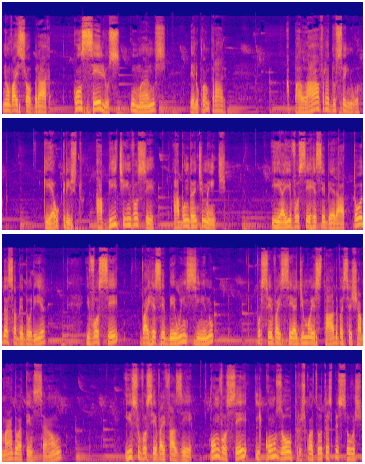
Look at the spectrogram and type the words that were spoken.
não vai sobrar conselhos humanos, pelo contrário. A palavra do Senhor, que é o Cristo, habite em você abundantemente. E aí você receberá toda a sabedoria e você vai receber o ensino, você vai ser admoestado, vai ser chamado a atenção isso você vai fazer com você e com os outros, com as outras pessoas,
